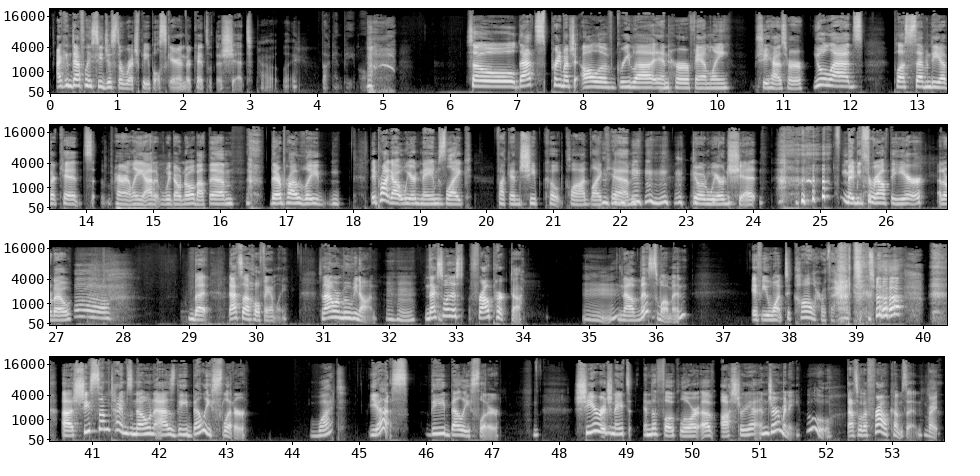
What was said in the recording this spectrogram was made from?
I can definitely see just the rich people scaring their kids with this shit. Probably. Fucking people. so that's pretty much all of Grilla and her family. She has her Yule lads plus 70 other kids. Apparently, I we don't know about them. They're probably, they probably got weird names like fucking sheep cote Clod, like him, doing weird shit. Maybe throughout the year. I don't know. oh. But that's a whole family. So now we're moving on. Mm-hmm. Next one is Frau Perchta. Mm. Now, this woman, if you want to call her that, uh, she's sometimes known as the belly slitter. What? Yes, the belly slitter. She originates in the folklore of Austria and Germany. Ooh. That's where the Frau comes in. Right.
